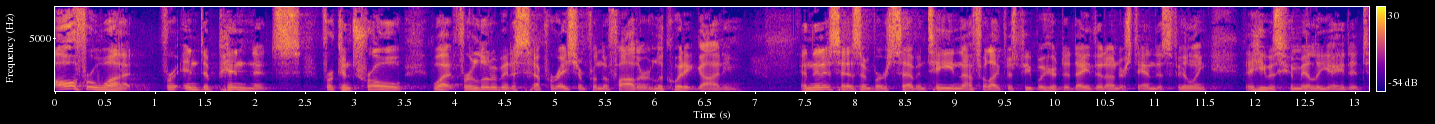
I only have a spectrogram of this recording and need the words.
All for what? For independence, for control, what? For a little bit of separation from the Father. Look what it got him. And then it says in verse 17, and I feel like there's people here today that understand this feeling that he was humiliated.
